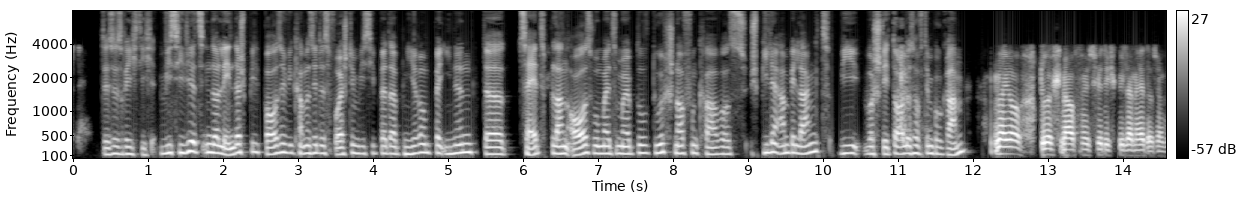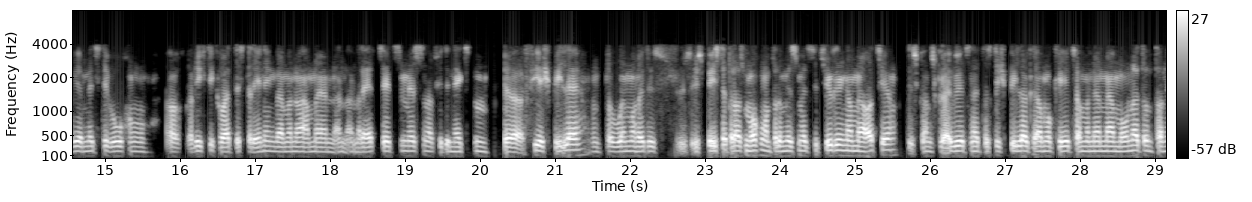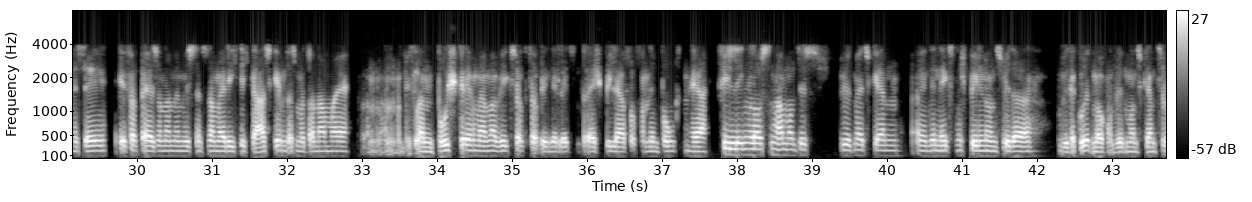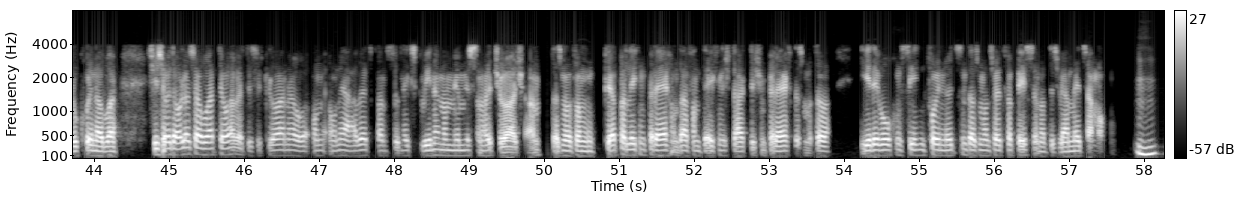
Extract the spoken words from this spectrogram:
Das ist richtig. Wie sieht jetzt in der Länderspielpause, wie kann man sich das vorstellen, wie sieht bei der Admira und bei Ihnen der Zeitplan aus, wo man jetzt mal ein bisschen durchschnaufen kann, was Spiele anbelangt? Wie, was steht da alles auf dem Programm? Naja, durchschnaufen ist für die Spieler nicht. Also wir haben jetzt die Wochen auch richtig hartes Training, weil wir noch einmal einen, einen Reiz setzen müssen für die nächsten ja, vier Spiele. Und da wollen wir halt das, das, das Beste draus machen und da müssen wir jetzt die Zügel noch mal anziehen. Das ist ganz klar. Ich will jetzt nicht, dass die Spieler glauben, okay, jetzt haben wir nur mehr einen Monat und dann ist eh, eh vorbei, sondern wir müssen jetzt noch mal richtig Gas geben, dass wir dann einmal ein, ein bisschen einen Push kriegen, weil wir, wie gesagt habe, in den letzten drei Spielen einfach von den Punkten her viel liegen lassen haben und das würden wir jetzt gern in den nächsten Spielen uns wieder wieder gut machen und würden wir uns gern zurückholen. Aber es ist halt alles eine harte Arbeit. Das ist klar, ohne, ohne Arbeit kannst du nichts gewinnen und wir müssen halt schon auch schauen, dass wir vom körperlichen Bereich und auch vom technisch-taktischen Bereich, dass wir da jede Woche sinnvoll nutzen, dass wir uns halt verbessern und das werden wir jetzt auch machen. Mhm.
